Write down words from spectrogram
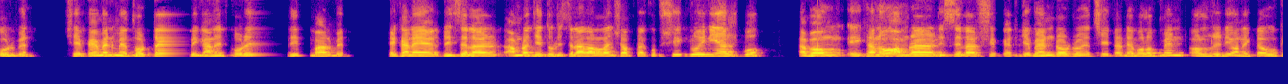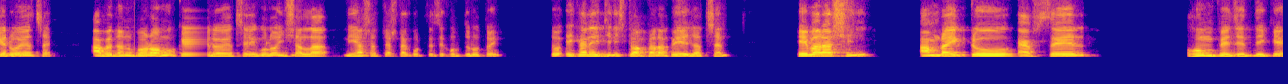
করবেন, সেই পেমেন্ট মেথডটা আপনি কানেক্ট করে দিতে পারবেন। এখানে রিসেলার আমরা যেহেতু রিসেলার অনলাইন শপটা খুব শীঘ্রই নিয়ে আসব এবং এখানেও আমরা রিসেলারশিপের যে ভেন্ডর রয়েছে, এটা ডেভেলপমেন্ট অলরেডি অনেকটা ওকে রয়েছে। আবেদন ফরম মুখে রয়েছে, এগুলো ইনশাল্লাহ নিয়ে আসার চেষ্টা করতেছি খুব দ্রুতই। তো এখানে এই জিনিসটা আপনারা পেয়ে যাচ্ছেন। এবার আসি আমরা একটু অ্যাপস এর হোম পেজের দিকে।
